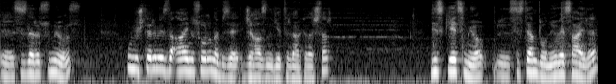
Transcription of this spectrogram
e, sizlere sunuyoruz. Bu müşterimiz de aynı sorunla bize cihazını getirdi arkadaşlar. Disk yetmiyor, e, sistem donuyor vesaire.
